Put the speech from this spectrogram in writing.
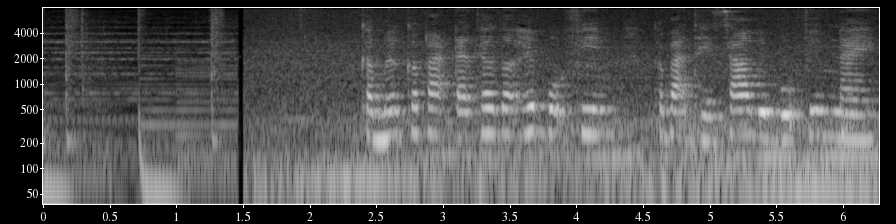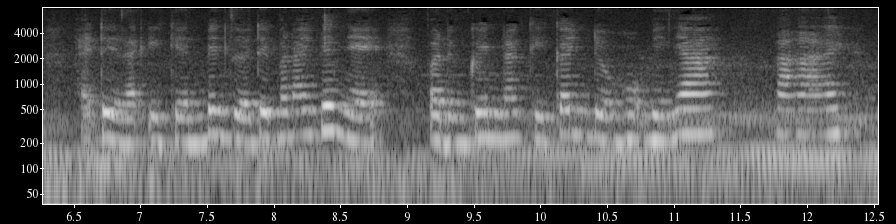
Cảm ơn các bạn đã theo dõi hết bộ phim. Các bạn thấy sao về bộ phim này? Hãy để lại ý kiến bên dưới để Văn Anh biết nhé. Và đừng quên đăng ký kênh để ủng hộ mình nha. Bye!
